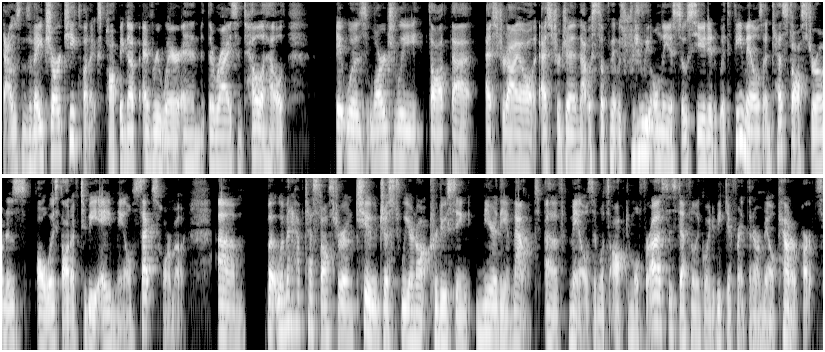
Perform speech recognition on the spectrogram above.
thousands of HRT clinics popping up everywhere and the rise in telehealth, it was largely thought that estradiol and estrogen, that was something that was really only associated with females and testosterone is always thought of to be a male sex hormone. Um, but women have testosterone too, just we are not producing near the amount of males. And what's optimal for us is definitely going to be different than our male counterparts.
